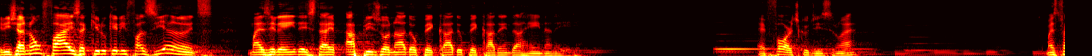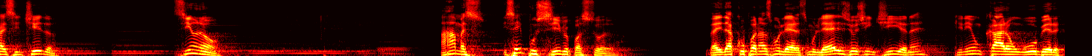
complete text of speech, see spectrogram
Ele já não faz aquilo que ele fazia antes, mas ele ainda está aprisionado ao pecado e o pecado ainda reina nele. É forte o que eu disse, não é? Mas faz sentido? Sim ou não? Ah, mas isso é impossível, pastor. Daí dá culpa nas mulheres. Mulheres de hoje em dia, né? Que nem um cara, um Uber,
